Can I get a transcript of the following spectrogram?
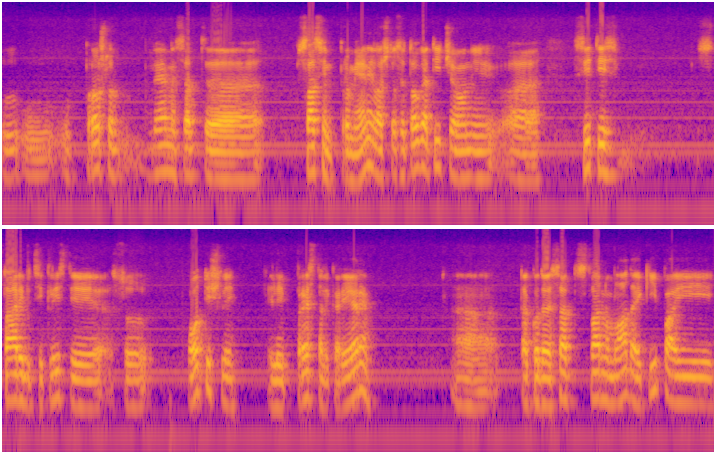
u, u, u prošlo vrijeme sad uh, sasvim promijenila. Što se toga tiče, oni uh, svi ti stari biciklisti su otišli ili prestali karijere. Tako da je sad stvarno mlada ekipa i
